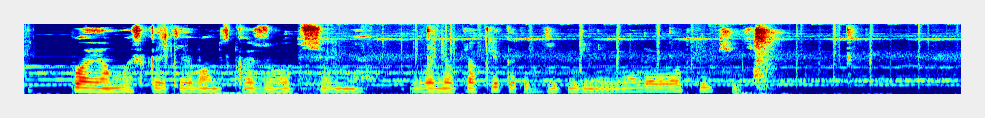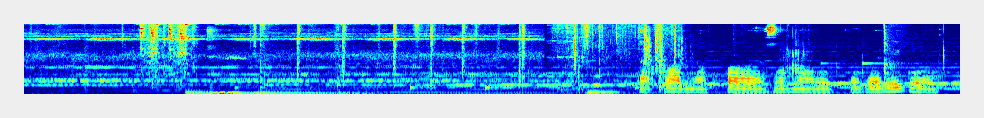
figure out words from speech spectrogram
Тупая мышка, я тебе вам скажу, вообще у меня двойной проклик этот дебильный, надо его отключить. Так, ладно, по журналу про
